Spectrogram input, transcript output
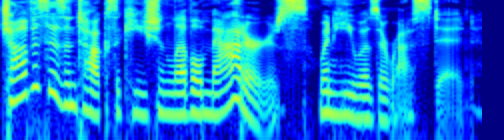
Chavis's intoxication level matters when he was arrested.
